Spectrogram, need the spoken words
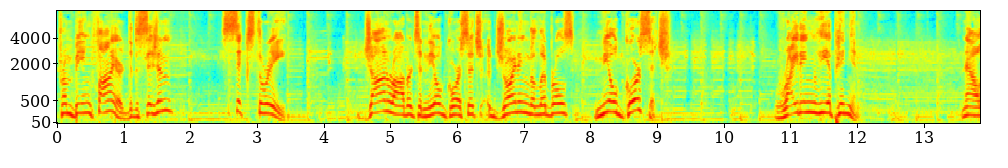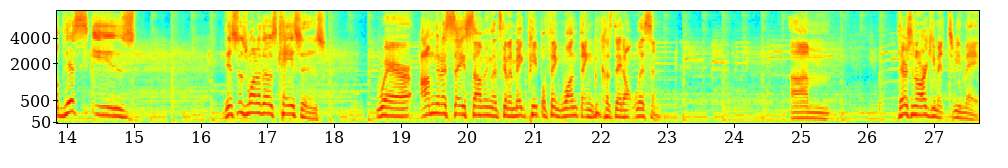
from being fired. The decision 6 3. John Roberts and Neil Gorsuch joining the liberals. Neil Gorsuch writing the opinion. Now, this is this is one of those cases where I'm going to say something that's going to make people think one thing because they don't listen. Um, there's an argument to be made.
